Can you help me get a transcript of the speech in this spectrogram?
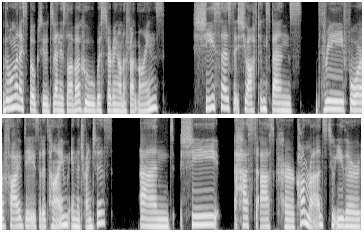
the woman I spoke to, Dzvenyslava, who was serving on the front lines, she says that she often spends three, four, five days at a time in the trenches. And she has to ask her comrades to either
